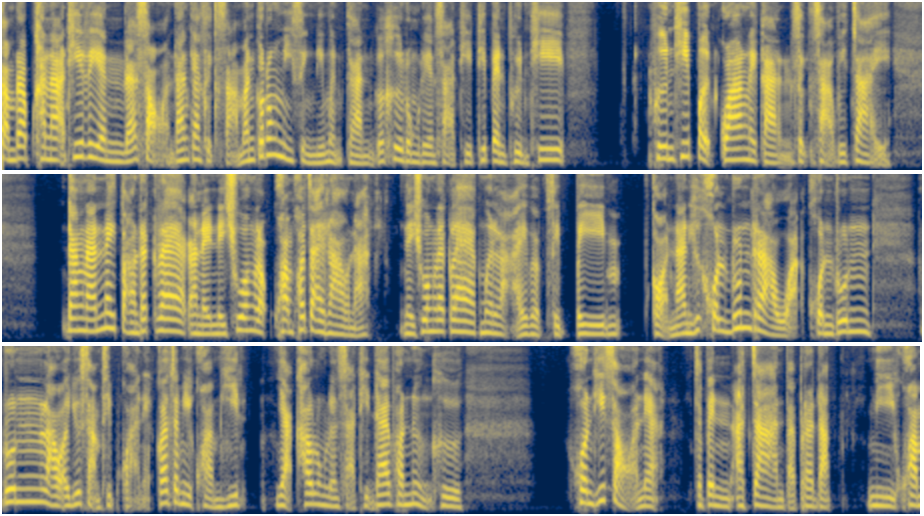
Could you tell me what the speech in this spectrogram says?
สำหรับคณะที่เรียนและสอนด้านการศึกษามันก็ต้องมีสิ่งนี้เหมือนกัน ก็คือโรงเรียนสาธิตที่เป็นพื้นที่พื้นที่เปิดกว้างในการศึกษาวิจัย ดังนั้นในตอนแรกๆอะในในช่วงเราความเข้าใจเรานะ ในช่วงแรก ๆ เมื่อหลายแบบสิบปีก่อนหน้านี้คือคนรุ่นเราอะ คนรุ่นรุ่นเราอายุสามสิบกว่าเนี่ย ก็จะมีความฮิตอยากเข้าโรงเรียนสาธิตได้เพราะหนึ่งคือ คนที่สอนเนี่ย จะเป็นอาจารย์แบบระดับมีความ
